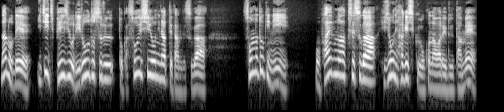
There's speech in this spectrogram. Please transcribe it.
なので、いちいちページをリロードするとか、そういう仕様になってたんですが、そんな時に、もうファイルのアクセスが非常に激しく行われるため、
